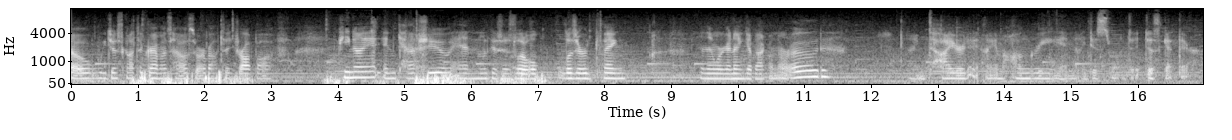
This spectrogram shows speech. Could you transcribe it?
So we just got to grandma's house. We're about to drop off Peanut and Cashew and Lucas's little lizard thing. And then we're gonna get back on the road. I'm tired, and I am hungry, and I just want to just get there.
